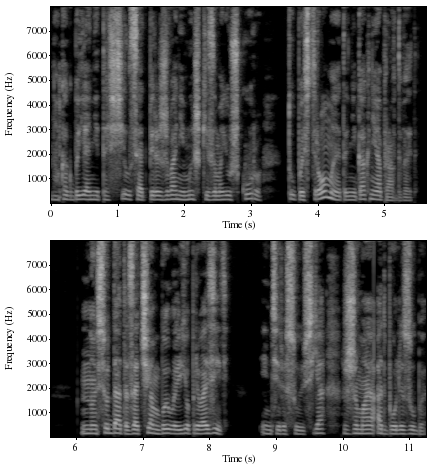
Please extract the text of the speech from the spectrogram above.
Но как бы я ни тащился от переживаний мышки за мою шкуру, тупость Ромы это никак не оправдывает. Но сюда-то зачем было ее привозить? Интересуюсь я, сжимая от боли зубы.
